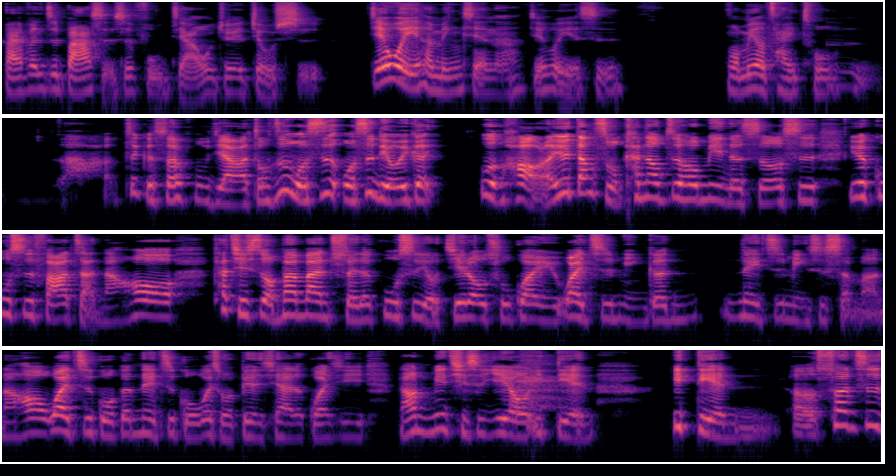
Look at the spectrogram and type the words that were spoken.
百分之八十是附加，我觉得九十结尾也很明显啊，结尾也是我没有猜错，嗯，这个算附加啊。总之，我是我是留一个问号了，因为当时我看到最后面的时候，是因为故事发展，然后它其实有慢慢随着故事有揭露出关于外之名跟。内之名是什么？然后外之国跟内之国为什么变成现在的关系？然后里面其实也有一点一点呃，算是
